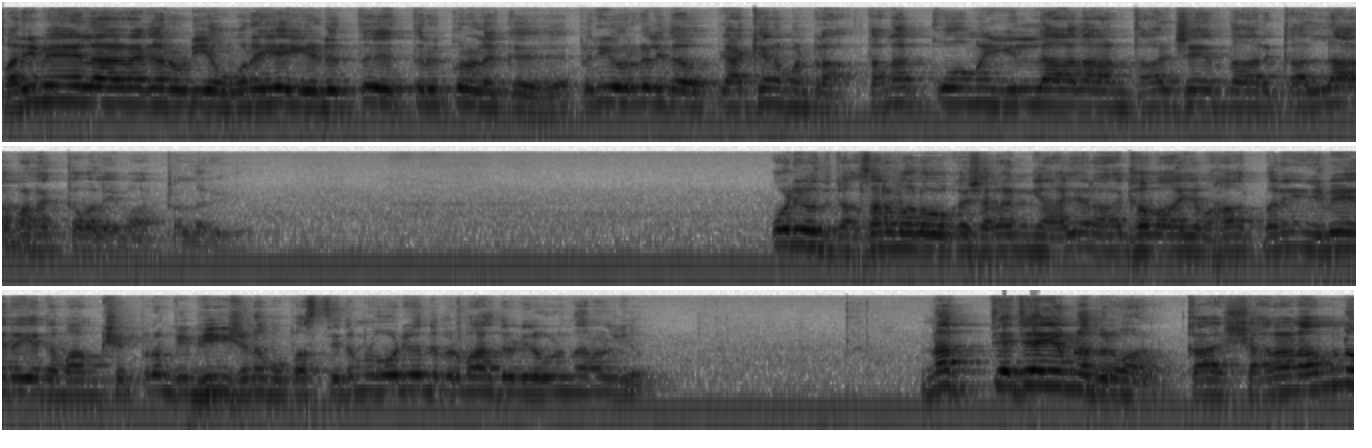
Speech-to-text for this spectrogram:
பரிமேலழகருடைய உரையை எடுத்து திருக்குறளுக்கு பெரியோர்கள் இதை வியாக்கியானம் பண்றா. தனக்கோமை இல்லாதான் தாழ் சேர்ந்தாருக்கு அல்லார் மனக்கவலை மாற்றல் அறிவு ஓடி வந்துட்டான் சர்வலோக சரண்யாய ராகவாய மகாத்மனே நிவேதயத மாம் க்ஷிப்ரம் விபீஷணம் உபஸ்திதம். ஓடி வந்து பெருமாள் திருடியில் விழுந்தானோ இல்லையோ? நத்தியஜயம்னு பெருமாள். க சரணம்னு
